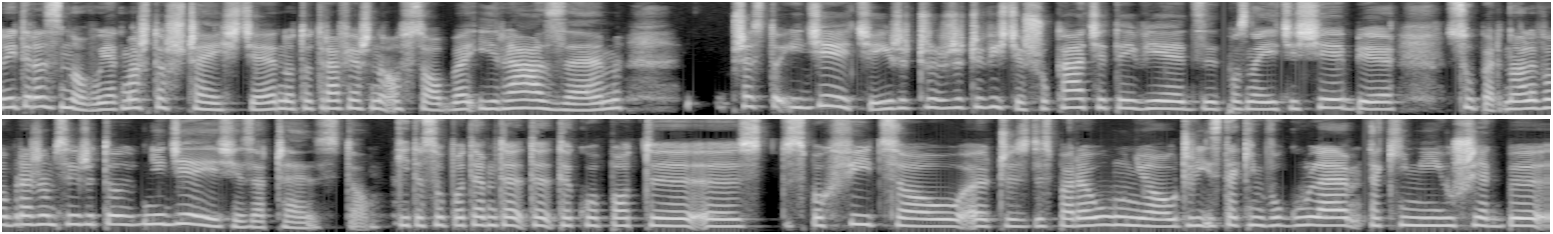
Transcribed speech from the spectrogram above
No i teraz znowu, jak masz to szczęście, no to trafiasz na osobę i razem przez to idziecie i rzeczy, rzeczywiście szukacie tej wiedzy, poznajecie siebie, super, no ale wyobrażam sobie, że to nie dzieje się za często. I to są potem te, te, te kłopoty y, z, z pochwicą, y, czy z dyspareunią, czyli z takim w ogóle, takimi już jakby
